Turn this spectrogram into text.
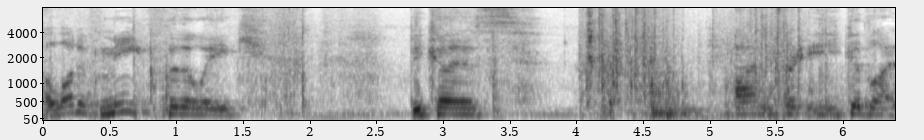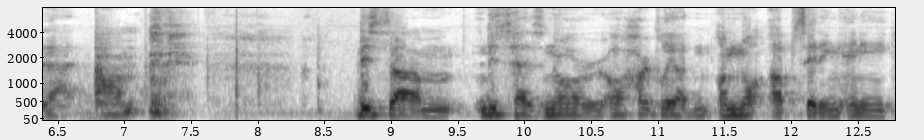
a lot of meat for the week because I'm pretty good like that. Um, this um, this has no. Uh, hopefully, I'm, I'm not upsetting any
